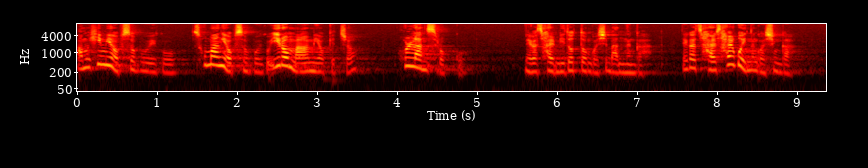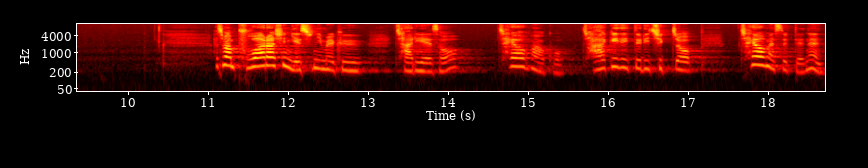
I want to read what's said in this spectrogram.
아무 힘이 없어 보이고 소망이 없어 보이고 이런 마음이었겠죠. 혼란스럽고 내가 잘 믿었던 것이 맞는가? 내가 잘 살고 있는 것인가? 하지만 부활하신 예수님을 그 자리에서 체험하고 자기들이 직접 체험했을 때는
